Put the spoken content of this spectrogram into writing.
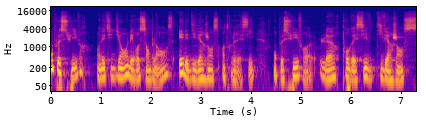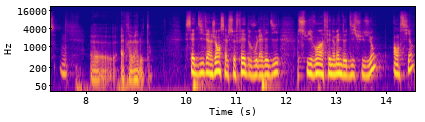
on peut suivre, en étudiant les ressemblances et les divergences entre les récits, on peut suivre leur progressive divergence mmh. euh, à travers le temps. Cette divergence, elle se fait, vous l'avez dit, suivant un phénomène de diffusion ancien.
